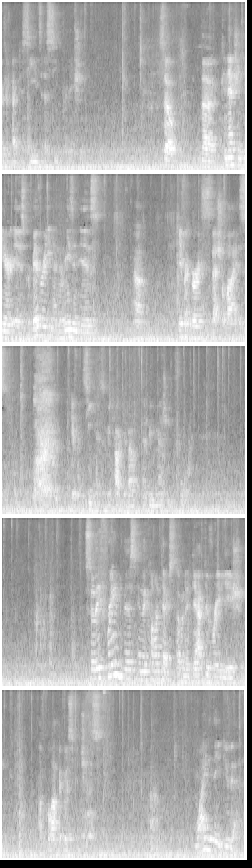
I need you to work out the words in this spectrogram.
with respect to seeds as seed predation. So the connection here is herbivory, and the reason is um, different birds specialize different seed types that we talked about, as we mentioned before. So they framed this in the context of an adaptive radiation of Galapagos finches. Um, why did they do that?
